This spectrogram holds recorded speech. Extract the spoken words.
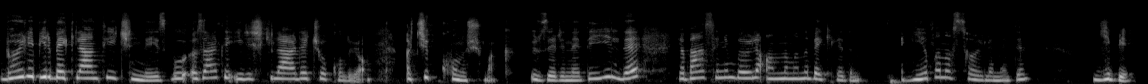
böyle bir beklenti içindeyiz. Bu özellikle ilişkilerde çok oluyor. Açık konuşmak üzerine değil de ya ben senin böyle anlamanı bekledim. E niye bana söylemedin? gibi.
